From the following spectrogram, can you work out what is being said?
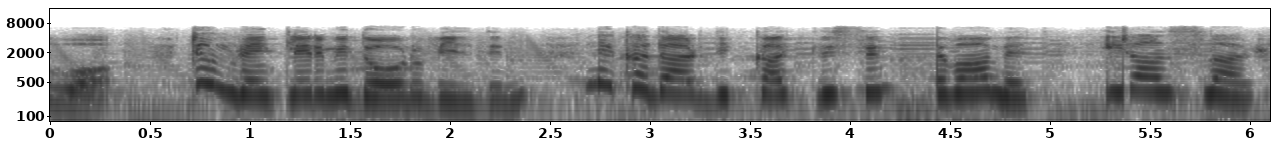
Bravo. Tüm renklerimi doğru bildin. Ne kadar dikkatlisin. Devam et. İyi şanslar.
